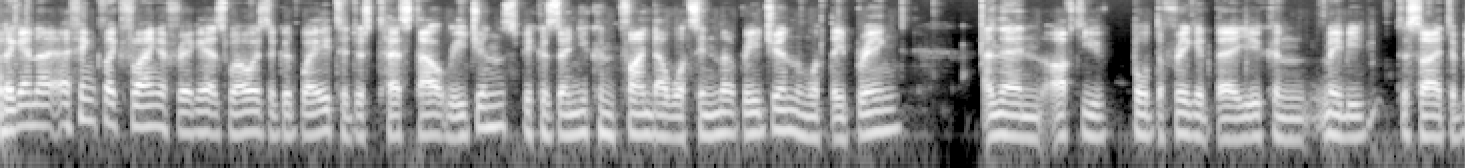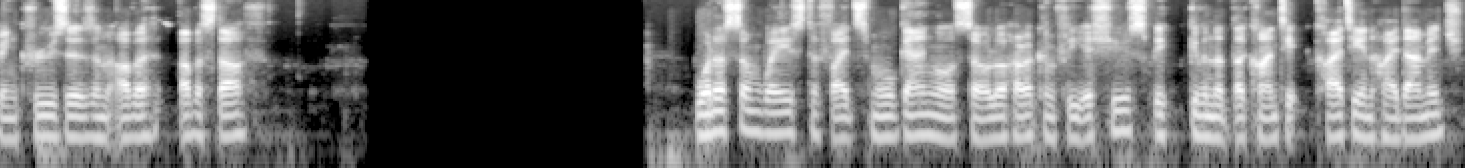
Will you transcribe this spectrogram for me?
But again, I, I think like flying a frigate as well is a good way to just test out regions because then you can find out what's in that region and what they bring. And then after you've bought the frigate there, you can maybe decide to bring cruisers and other other stuff. What are some ways to fight small gang or solo Hurricane fleet issues, given that the Kitey Kitey and high damage?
